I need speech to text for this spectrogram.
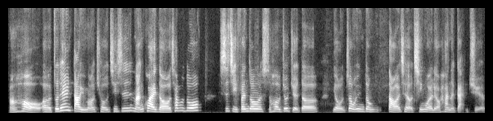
然后呃昨天打羽毛球其实蛮快的哦，差不多十几分钟的时候就觉得有这种运动到，而且有轻微流汗的感觉。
